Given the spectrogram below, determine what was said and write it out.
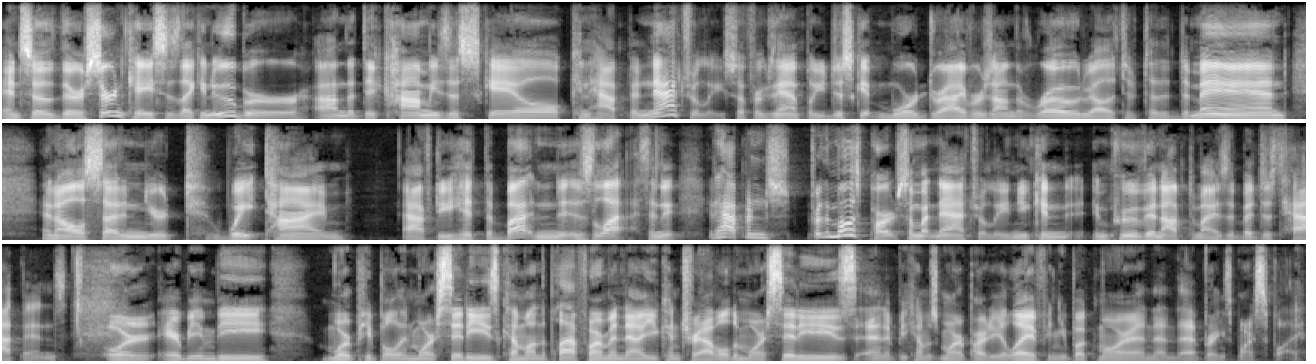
And so there are certain cases, like in Uber, um, that the economies of scale can happen naturally. So, for example, you just get more drivers on the road relative to the demand, and all of a sudden your t- wait time after you hit the button is less. And it, it happens for the most part somewhat naturally, and you can improve and optimize it, but it just happens. Or Airbnb, more people in more cities come on the platform, and now you can travel to more cities, and it becomes more a part of your life, and you book more, and then that brings more supply.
